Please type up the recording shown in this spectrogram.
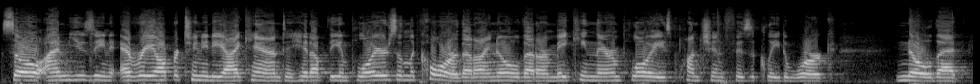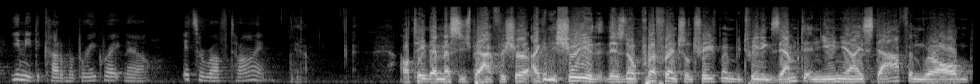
So I'm using every opportunity I can to hit up the employers in the core that I know that are making their employees punch in physically to work, know that you need to cut them a break right now. It's a rough time. I'll take that message back for sure. I can assure you that there's no preferential treatment between exempt and unionized staff, and we're all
